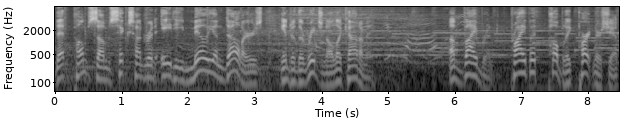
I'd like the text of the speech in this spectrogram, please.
that pumped some $680 million into the regional economy. A vibrant private public partnership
